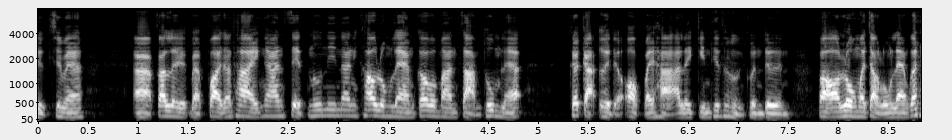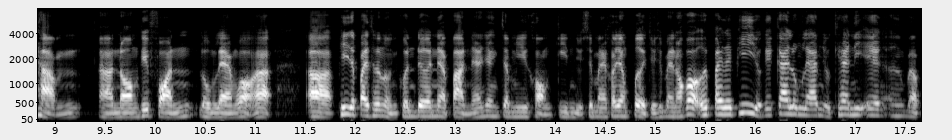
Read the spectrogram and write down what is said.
ดึกใช่ไหมอ่าก็เลยแบบพอจะถ่ายงานเสร็จนู่นนี่นั่นเข้าโรงแรมก็ประมาณสามทุ่มแล้ว ก็กะเออเดี๋ยวออกไปหาอะไรกินที่ถนนคนเดินพอลงมาจากโรงแรมก็ถามอ่าน้องที่ฟอนต์โรงแรมก็บอกว่าอ่าพี่จะไปถนนคนเดินเนี่ยป่านนี้ยยังจะมีของกินอยู่ใช่ไหมเขายังเปิดอยู่ใช่ไหมน้องก็เออไปเลยพี่อยู่ใกล้ๆโรงแรมอยู่แค่นี้เองเออแบบ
